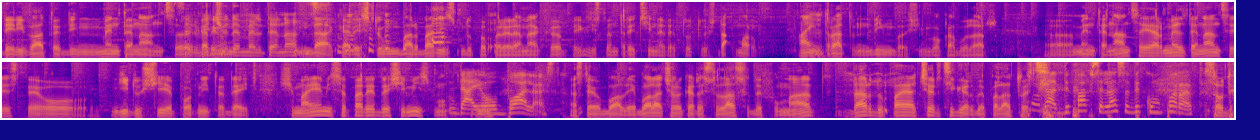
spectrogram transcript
derivată din mentenanță. Serviciu care e un, de meltenanță. Da, care este un barbarism, după părerea mea, că există întreținere totuși. Da, mă rog, a intrat în limbă și în vocabular. uh, mentenanță, iar meltenanță este o ghidușie pornită de aici. Și mai e, mi se pare, dășimismul. Da, nu? e o boală asta. Asta e o boală. E boala celor care se lasă de fumat, dar după aia cer țigări de pe la toți. Da, de fapt se lasă de cumpărat. Sau de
